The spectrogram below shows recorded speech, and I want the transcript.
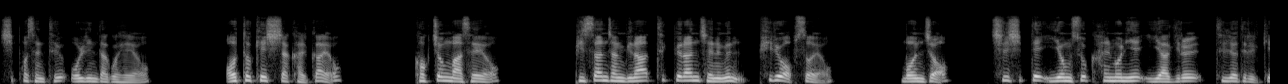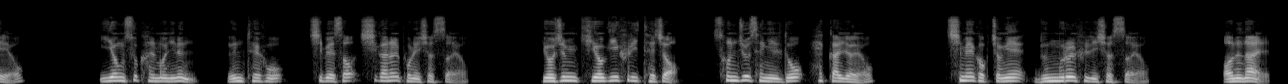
10% 올린다고 해요. 어떻게 시작할까요? 걱정 마세요. 비싼 장비나 특별한 재능은 필요 없어요. 먼저 70대 이영숙 할머니의 이야기를 들려드릴게요. 이영숙 할머니는 은퇴 후 집에서 시간을 보내셨어요. 요즘 기억이 흐릿해져 손주 생일도 헷갈려요. 치매 걱정에 눈물을 흘리셨어요. 어느 날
